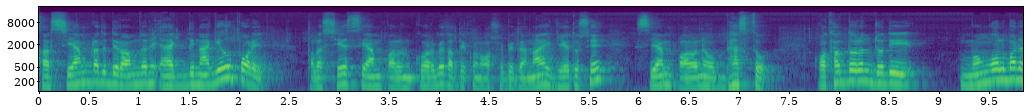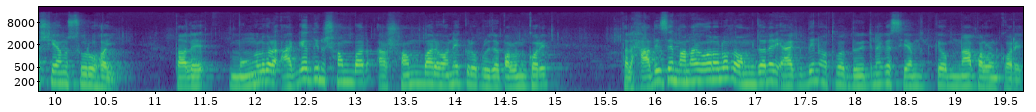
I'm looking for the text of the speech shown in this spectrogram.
তার সিয়ামটা যদি রমজানে একদিন আগেও পড়ে, তাহলে সে সিয়াম পালন করবে, তাতে কোনো অসুবিধা নাই, যেহেতু সে সিয়াম পালনে অভ্যস্ত। কথার ধরুন যদি মঙ্গলবারে সিয়াম শুরু হয়। তাহলে মঙ্গলবার আগের দিন সোমবার আর সোমবারে অনেক লোক রোজা পালন করে। তাহলে হাদিসে মানা করা হলো রমজানের একদিন অথবা দুই দিন আগে সিয়াম কেউ না পালন করে।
